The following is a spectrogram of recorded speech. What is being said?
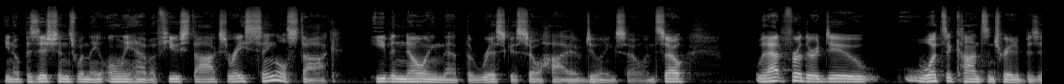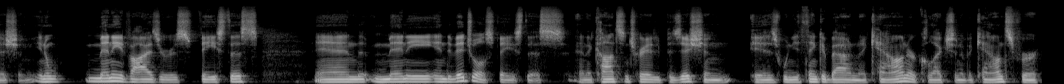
you know, positions when they only have a few stocks or a single stock, even knowing that the risk is so high of doing so? And so, without further ado, what's a concentrated position? You know, many advisors face this and many individuals face this. And a concentrated position is when you think about an account or collection of accounts for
